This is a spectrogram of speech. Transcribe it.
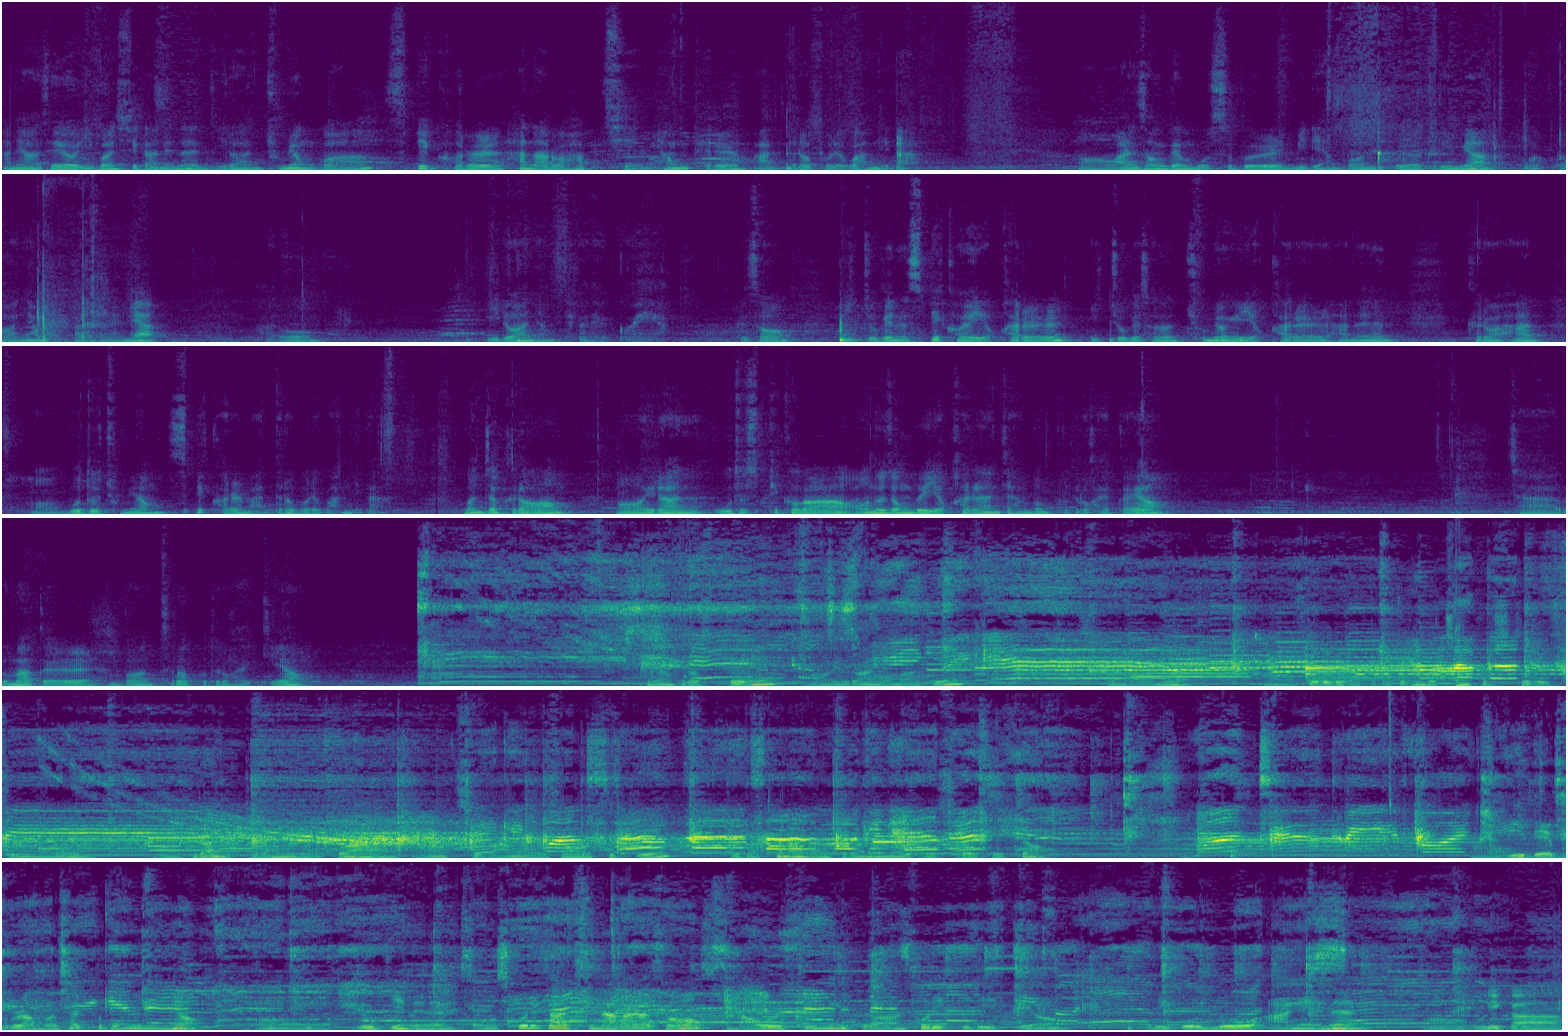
안녕하세요. 이번 시간에는 이러한 조명과 스피커를 하나로 합친 형태를 만들어 보려고 합니다. 어, 완성된 모습을 미리 한번 보여드리면 어떠한 형태가 되느냐? 바로 이러한 형태가 될 거예요. 그래서 이쪽에는 스피커의 역할을, 이쪽에서는 조명의 역할을 하는 그러한 어, 무드 조명 스피커를 만들어 보려고 합니다. 먼저 그럼 어, 이러한 우드 스피커가 어느 정도의 역할을 하는지 한번 보도록 할까요? 자, 음악을 한번 틀어보도록 할게요. 그냥 들었을 때 어, 이러한 음악이 나오면 어, 소리를 갖다가 조금 더 증폭시켜줄 수 있는 어, 그러한 역할을 합니다. 또한 어, 집 안에서 듣기에 보다 편안한 그런 음악이 될 수가 있겠죠. 이 내부를 한번 살펴보면은요, 어, 여기는 어, 소리가 지나가서 나올 수 있는 그러한 소리길이 있고요. 그리고 요 안에는 어, 우리가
